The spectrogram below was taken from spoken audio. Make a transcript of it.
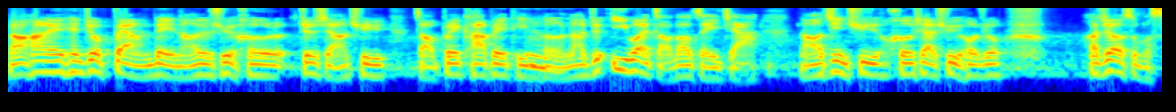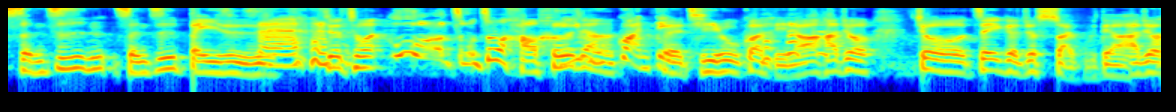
然后他那天就非常累，然后就去喝了，就想要去找杯咖啡厅喝，然后就意外找到这一家，然后进去喝下去以后就。它叫什么神之神之杯是不是？就突然哇，怎么这么好喝？这样灌顶对，醍醐灌顶。然后他就就这个就甩不掉，他就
